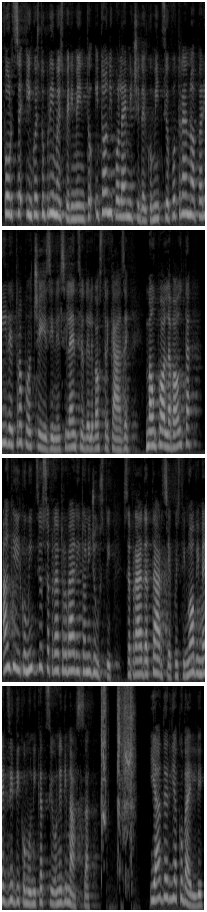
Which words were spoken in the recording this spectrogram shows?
Forse in questo primo esperimento i toni polemici del comizio potranno apparire troppo accesi nel silenzio delle vostre case, ma un po' alla volta anche il comizio saprà trovare i toni giusti, saprà adattarsi a questi nuovi mezzi di comunicazione di massa. Iader Jacobelli,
